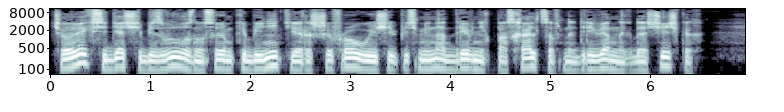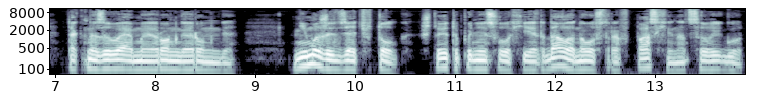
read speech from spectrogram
Человек, сидящий безвылазно в своем кабинете и расшифровывающий письмена древних пасхальцев на деревянных дощечках, так называемая ронга-ронга, не может взять в толк, что это понесло Хейердала на остров Пасхи на целый год.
